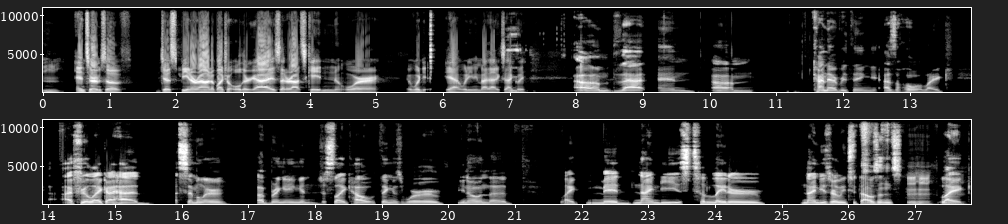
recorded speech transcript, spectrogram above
Mm. In terms of just being around a bunch of older guys that are out skating, or what? Yeah, what do you mean by that exactly? Um, that and um, kind of everything as a whole. Like, I feel like I had a similar upbringing and just like how things were, you know, in the like mid 90s to later 90s early 2000s Mm-hmm. like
